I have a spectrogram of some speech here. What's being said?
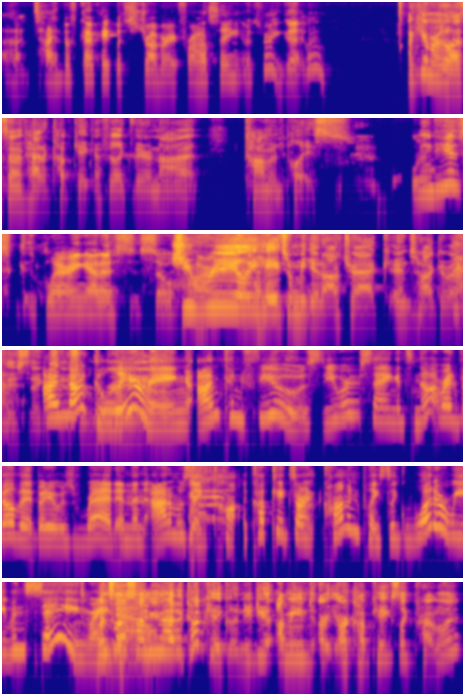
uh, type of cupcake with strawberry frosting. It was very good. Oh. I can't remember the last time I've had a cupcake. I feel like they're not commonplace. Lindy is glaring at us so hard. She hard. really hates when we get off track and talk about these things. I'm It's not really- glaring. I'm confused. You were saying it's not red velvet, but it was red, and then Adam was like, "Co- "Cupcakes aren't commonplace." Like, what are we even saying right now? When's the last time you had a cupcake, Lindy? Do you? I mean, are, are cupcakes like prevalent?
